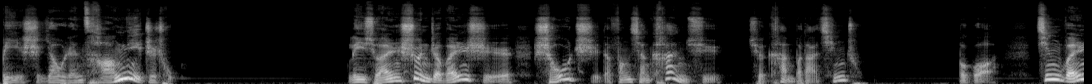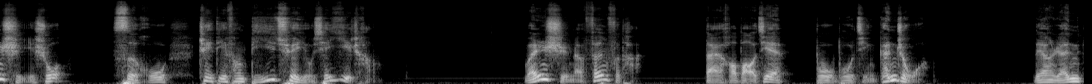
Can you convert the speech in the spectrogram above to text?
必是妖人藏匿之处。”李玄顺着文史手指的方向看去，却看不大清楚。不过，经文史一说，似乎这地方的确有些异常。文史呢，吩咐他带好宝剑，步步紧跟着我。两人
